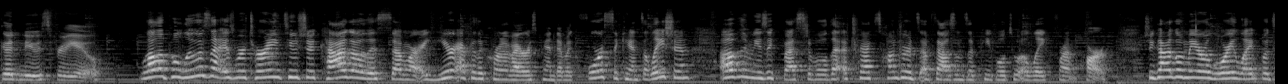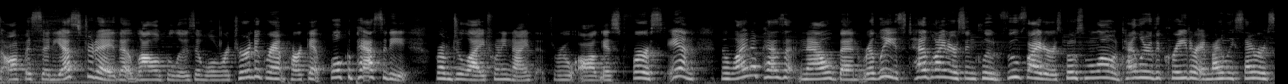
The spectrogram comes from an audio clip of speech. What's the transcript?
good news for you. Lollapalooza is returning to Chicago this summer, a year after the coronavirus pandemic forced the cancellation of the music festival that attracts hundreds of thousands of people to a lakefront park. Chicago Mayor Lori Lightfoot's office said yesterday that Lollapalooza will return to Grant Park at full capacity from July 29th through August 1st, and the lineup has now been released. Headliners include Foo Fighters, Post Malone, Tyler the Creator, and Miley Cyrus,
